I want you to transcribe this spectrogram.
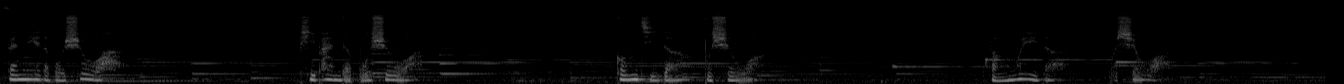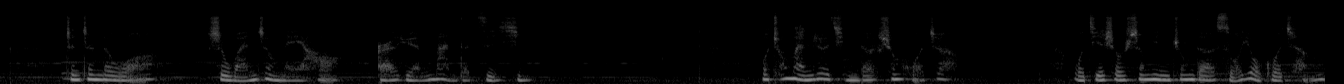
分裂的不是我，批判的不是我，攻击的不是我，防卫的不是我。真正的我是完整、美好而圆满的自信。我充满热情的生活着，我接受生命中的所有过程，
